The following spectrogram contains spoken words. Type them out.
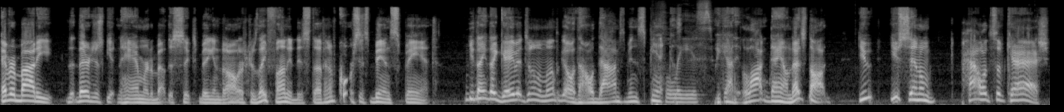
everybody, they're just getting hammered about this six billion dollars because they funded this stuff, and of course it's been spent. You mm-hmm. think they gave it to them a month ago? No, dime's been spent. Please. we got it locked down. That's not you. You sent them pallets of cash.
